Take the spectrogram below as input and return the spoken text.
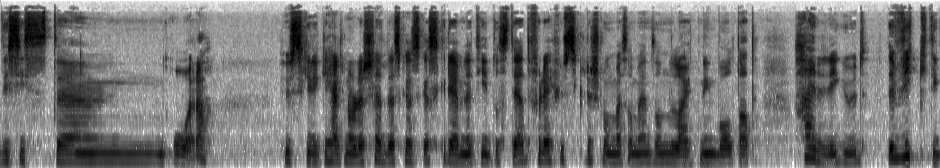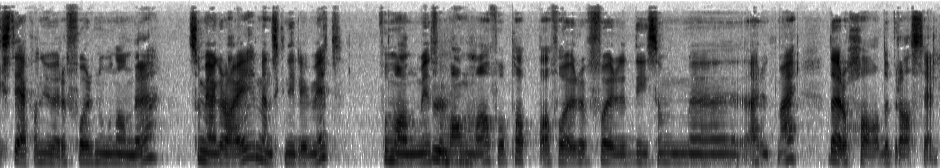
de siste mm, åra. Husker ikke helt når det skjedde, skulle ønske jeg skrev ned tid og sted. For jeg husker det slo meg som en sånn lightning bolt at herregud, det viktigste jeg kan gjøre for noen andre som jeg er glad i, menneskene i livet mitt, for mannen min, for mamma, for pappa, for, for de som eh, er rundt meg, det er å ha det bra selv.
